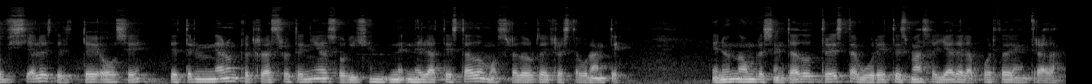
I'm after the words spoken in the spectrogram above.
oficiales del TOC determinaron que el rastro tenía su origen en el atestado mostrador del restaurante en un hombre sentado tres taburetes más allá de la puerta de entrada.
